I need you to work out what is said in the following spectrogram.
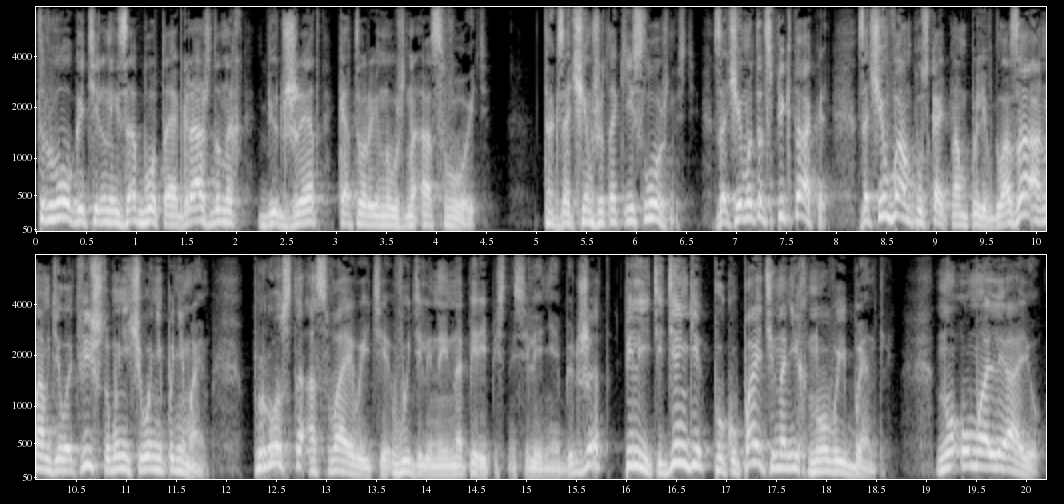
трогательной заботы о гражданах – бюджет, который нужно освоить. Так зачем же такие сложности? Зачем этот спектакль? Зачем вам пускать нам пыли в глаза, а нам делать вид, что мы ничего не понимаем? Просто осваивайте выделенный на перепись населения бюджет, пилите деньги, покупайте на них новые Бентли. Но умоляю,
